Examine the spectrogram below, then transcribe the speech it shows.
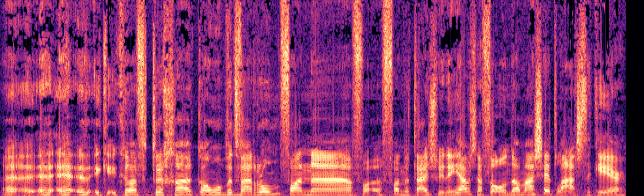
eh, eh, eh, ik, ik wil even terugkomen op het waarom van, eh, van, van de thuiswinning. Jij was naar Volendam AZ laatste keer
